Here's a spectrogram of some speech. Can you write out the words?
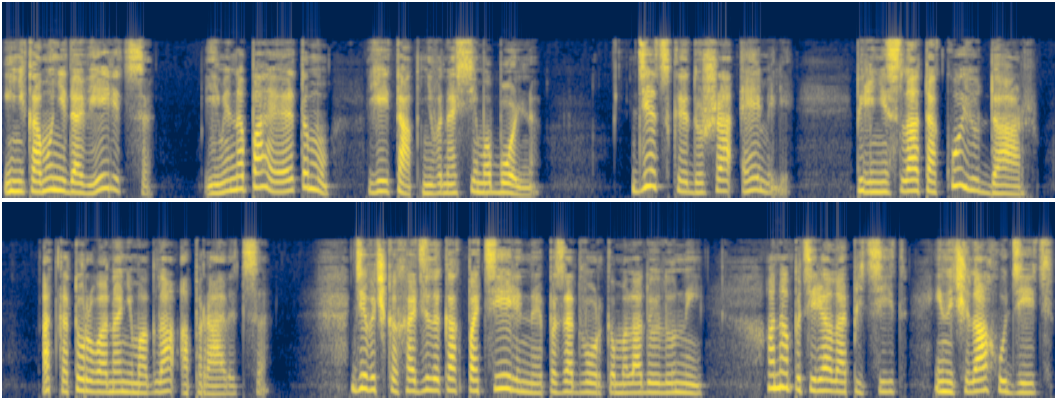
и никому не доверится. Именно поэтому ей так невыносимо больно. Детская душа Эмили перенесла такой удар, от которого она не могла оправиться. Девочка ходила как потерянная по задворкам молодой луны. Она потеряла аппетит и начала худеть.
